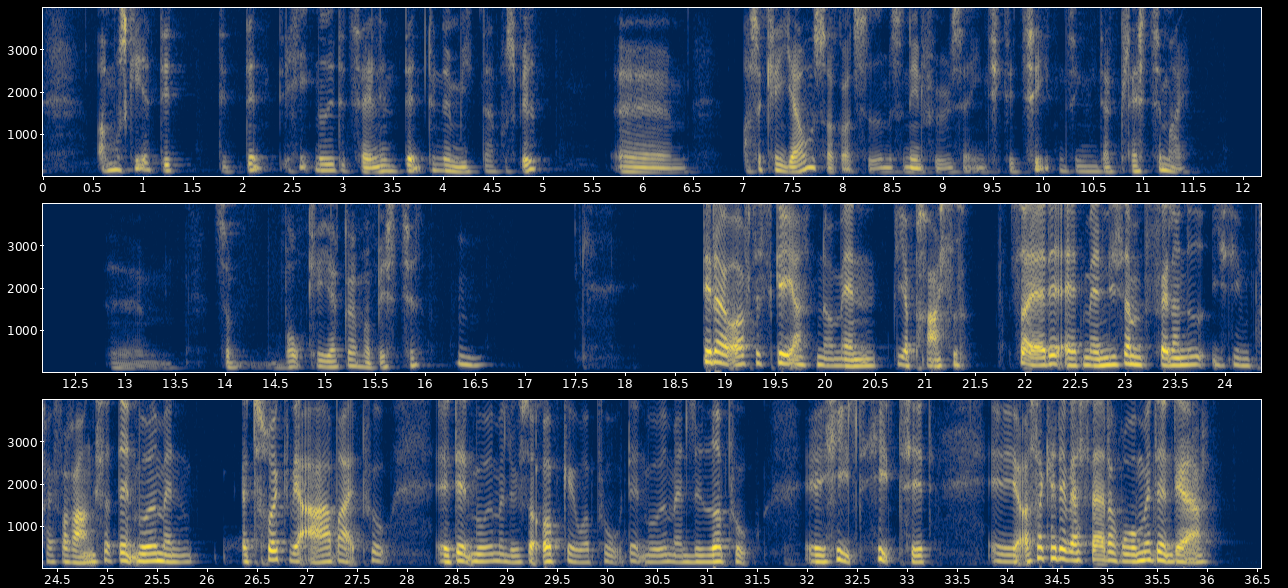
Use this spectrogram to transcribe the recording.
Og måske er det, det den, helt nede i detaljen, den dynamik, der er på spil. Øh, og så kan jeg jo så godt sidde med sådan en følelse af integriteten. Der er plads til mig. Øh, så hvor kan jeg gøre mig bedst til? Mm. Det, der jo ofte sker, når man bliver presset, så er det, at man ligesom falder ned i sine præferencer, den måde, man er tryg ved at arbejde på, øh, den måde, man løser opgaver på, den måde, man leder på, øh, helt, helt tæt. Øh, og så kan det være svært at rumme den der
